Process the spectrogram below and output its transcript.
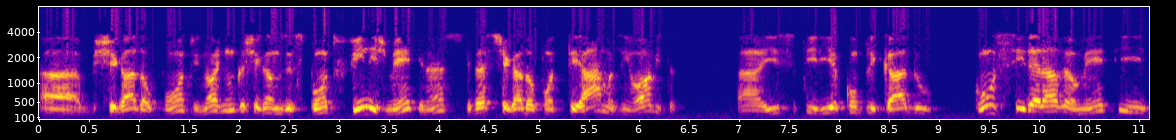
ah, chegado ao ponto, e nós nunca chegamos a esse ponto, felizmente, né? se tivesse chegado ao ponto de ter armas em órbita, ah, isso teria complicado consideravelmente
